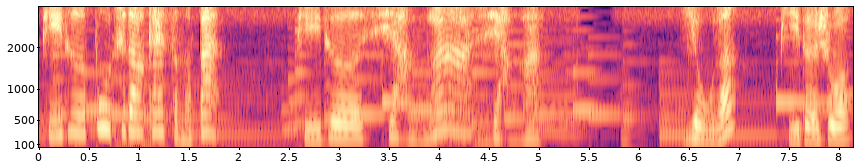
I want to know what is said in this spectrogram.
皮特不知道该怎么办。皮特想啊想啊，有了！皮特说：“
